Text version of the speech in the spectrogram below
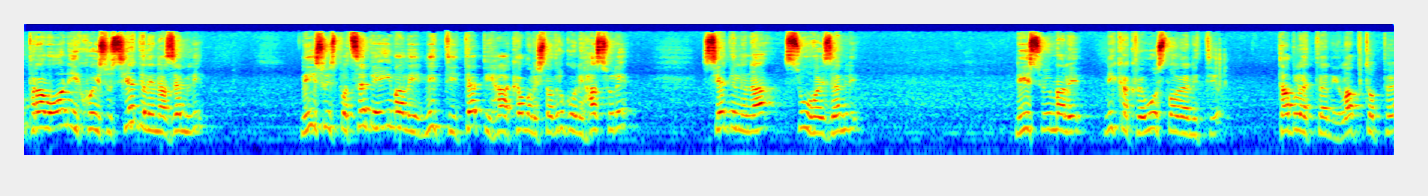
upravo oni koji su sjedili na zemlji, nisu ispod sebe imali niti tepiha, kamoli šta drugo, ni hasure, sjedili na suhoj zemlji, nisu imali nikakve uslove, niti tablete, ni laptope,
